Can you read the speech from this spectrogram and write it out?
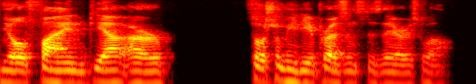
you'll find, yeah, our social media presence is there as well.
